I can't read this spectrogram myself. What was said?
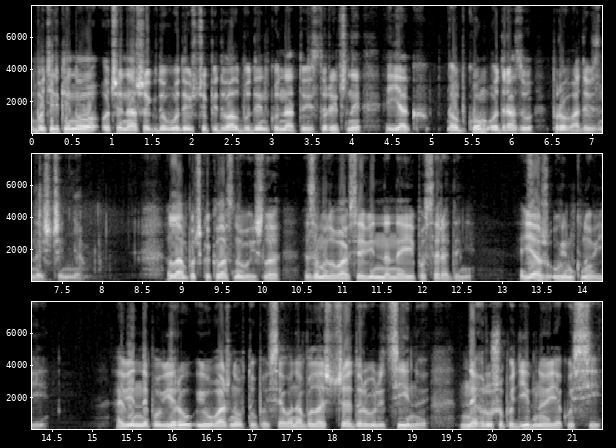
Бо тільки но очинашик доводив, що підвал будинку надто історичний, як обком одразу провадив знищення. Лампочка класно вийшла, замилувався він на неї посередині. Я ж увімкнув її. А він не повірив і уважно втупився. Вона була ще дореволюційною, не грушоподібною, як усі,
